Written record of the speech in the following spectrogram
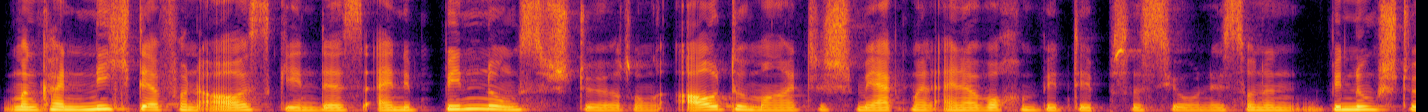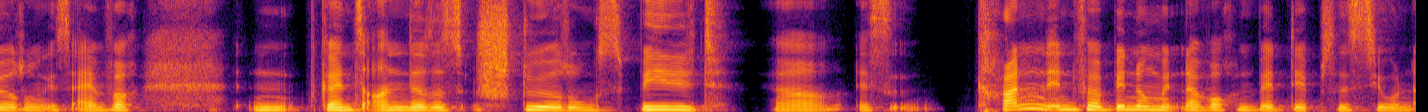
man kann nicht davon ausgehen, dass eine Bindungsstörung automatisch Merkmal einer Wochenbettdepression ist, sondern Bindungsstörung ist einfach ein ganz anderes Störungsbild. Ja, es kann in Verbindung mit einer Wochenbettdepression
